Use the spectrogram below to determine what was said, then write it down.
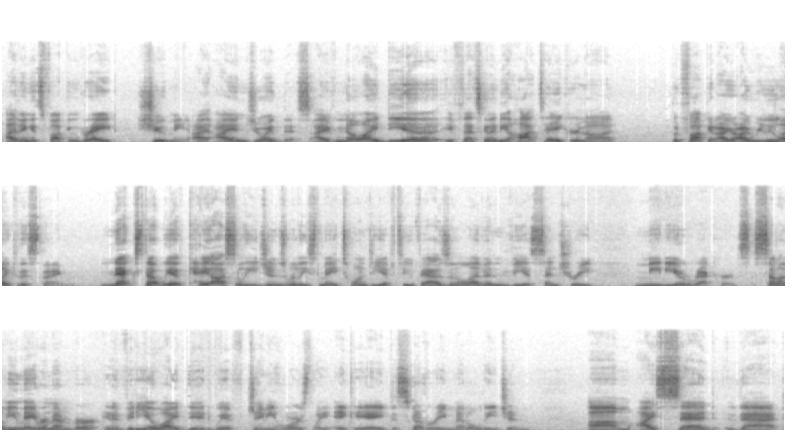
I think it's fucking great shoot me. I, I enjoyed this. I have no idea if that's going to be a hot take or not, but fuck it. I, I really liked this thing. Next up, we have Khaos Legions, released May 20th, 2011 via Century Media Records. Some of you may remember in a video I did with Jamie Horsley, aka Discovery Metal Legion, um, I said that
